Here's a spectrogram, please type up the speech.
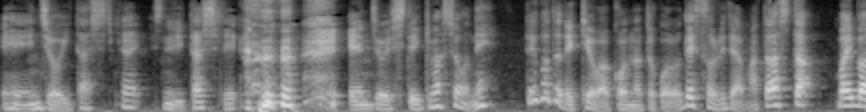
えー、エンジョイいたし、いたして、エンジョイしていきましょうね。ということで今日はこんなところで、それではまた明日。バイバ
